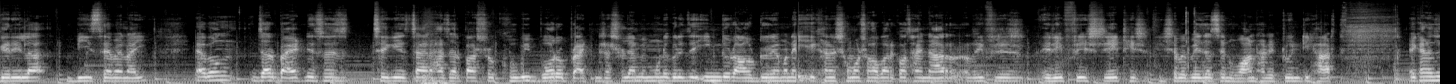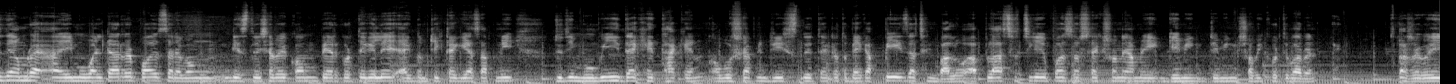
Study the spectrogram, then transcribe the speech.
গেরিলা বি সেভেন আই এবং যার ব্রাইটনেস হচ্ছে গিয়ে চার হাজার পাঁচশো খুবই বড় ব্রাইটনেস আসলে আমি মনে করি যে ইনডোর আউটডোরে মানে এখানে সমস্যা হবার কথাই না। আর রিফ্রেশ রিফ্রেশ রেট হিসেবে পেয়ে যাচ্ছেন ওয়ান হান্ড্রেড টোয়েন্টি হার্ট এখানে যদি আমরা এই মোবাইলটার পয়সার এবং ডিসপ্লে হিসাবে কম্পেয়ার করতে গেলে একদম ঠিকঠাকই আছে। আপনি যদি মুভি দেখে থাকেন, অবশ্যই আপনি ডিসপ্লেতে একটা তো ব্যাকআপ পেয়ে যাচ্ছেন ভালো। আর প্লাস হচ্ছে কি পয়সার সেকশনে আপনি গেমিং টেমিং সবই করতে পারবেন। আশা করি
